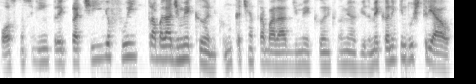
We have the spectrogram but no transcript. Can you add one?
posso conseguir emprego para ti, e eu fui trabalhar de mecânico, nunca tinha trabalhado de mecânico na minha vida, mecânico industrial,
